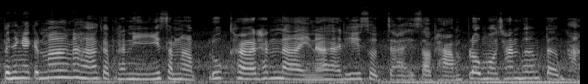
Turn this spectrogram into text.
เป็นยังไงกันบ้างนะคะ กับคันนี้สำหรับลูกค้าท่านใดนะคะ ที่สนใจสอบถามโปรโมชั่นเพิ่มเติมค่ะ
